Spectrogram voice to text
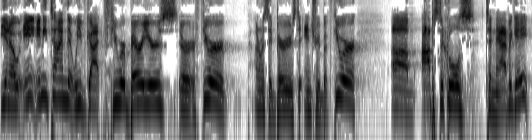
you know, anytime that we've got fewer barriers or fewer, I don't want to say barriers to entry, but fewer um, obstacles to navigate,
